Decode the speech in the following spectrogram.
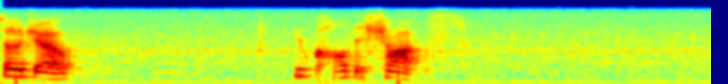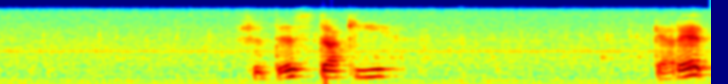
So Joe, you call the shots. Should this ducky get it?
